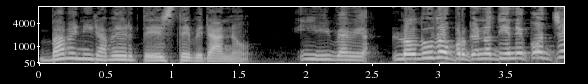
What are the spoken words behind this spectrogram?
va a venir a verte este verano. Y mi amiga, lo dudo porque no tiene coche.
